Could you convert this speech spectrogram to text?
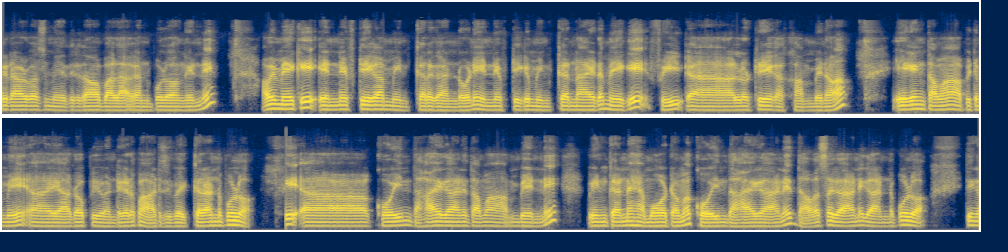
එකට ආවට පස්සේ මේ විදිහට තමයි බලා ගන්න පුළුවන් වෙන්නේ. අපි මේකේ NFT එකක් මින්ට් කරගන්න ඕනේ. NFT එක මින්ට් කරන අයට මේකේ ෆ්‍රී ලොටරි එකක් හම්බෙනවා. ඒකෙන් තමයි අපිට මේ airdrop event එකට පාටිසිපේට් කරන්න පුළුවන්. ඒ කොයින් 10 ගානේ තමයි හම්බෙන්නේ. වින් කරන හැමෝටම කොයින් 10 ගානේ දවස ගානේ ගන්න පුළුවන්. ඉතින්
